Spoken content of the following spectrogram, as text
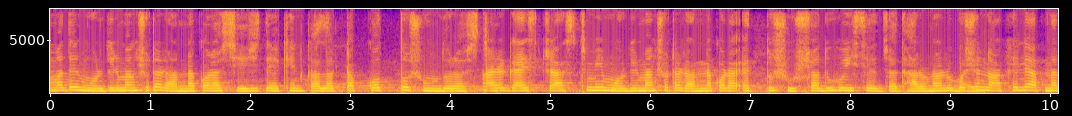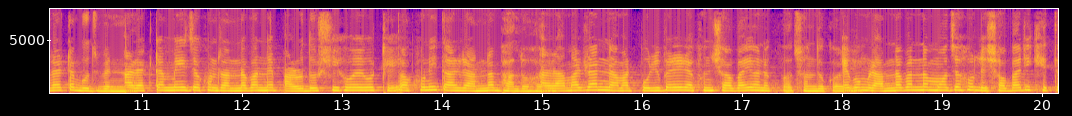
আমাদের মুরগির মাংসটা রান্না করা শেষ। দেখেন কালারটা কত সুন্দর আসছে। আর গাইস ট্রাস্ট মি মুরগির মাংসটা রান্না করা এত সুস্বাদু হয়েছে যা ধারণারও অবশ্য না খেলে আপনারা এটা বুঝবেন না। আর একটা মেয়ে যখন রান্না বান্নায় পারদর্শী হয়ে ওঠে তখনই তার রান্না ভালো হয়। আর আমার রান্না আমার পরিবারের এখন সবাই অনেক পছন্দ করে। এবং রান্না বান্না মজা হলে সবারই খেতে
